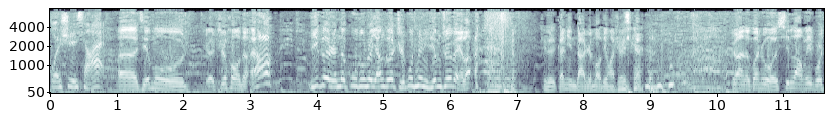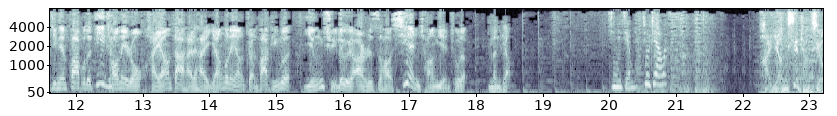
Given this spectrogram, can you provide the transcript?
我是小爱。呃，节目呃之后呢，哎呀，一个人的孤独说杨哥只顾听你节目追尾了，这个赶紧打人保电话车险。另外呢，关注我新浪微博今天发布的第一条内容：海洋大海的海，阳光的阳，转发评论，赢取六月二十四号现场演出的门票。今天节目就这样了。海洋现场秀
